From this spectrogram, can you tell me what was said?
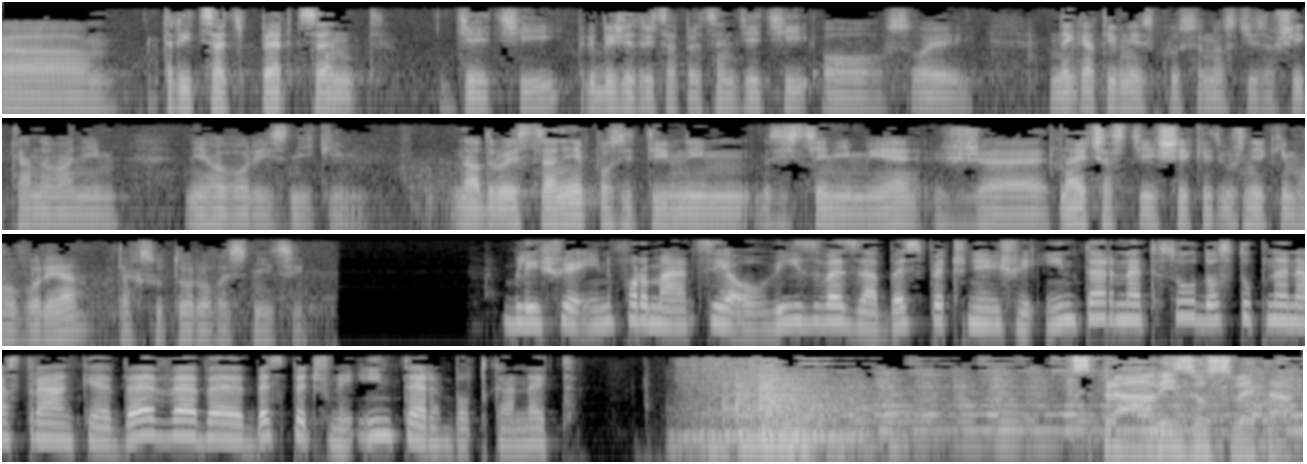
30% eh, detí, približne 30% detí o svojej negatívnej skúsenosti so šikanovaním nehovorí s nikým. Na druhej strane pozitívnym zistením je, že najčastejšie, keď už niekým hovoria, tak sú to rovesníci. Bližšie informácie o výzve za bezpečnejší internet sú dostupné na stránke www.bezpečnyinter.net. Správy zo sveta.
